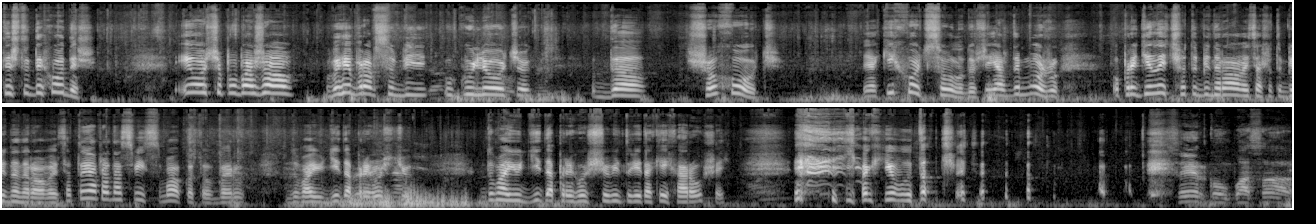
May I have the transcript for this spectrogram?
Ти ж туди ходиш. І от що побажав, вибрав собі у кульочок. Да. Що хоч. Які хоч солодощі. Я ж не можу оприділити, що тобі подобається, що тобі не подобається. То я вже на свій смак ото беру. Думаю, діда пригощу. Думаю, діда пригощу, він тоді такий хороший. Як йому точить. Сир, ковбаса,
